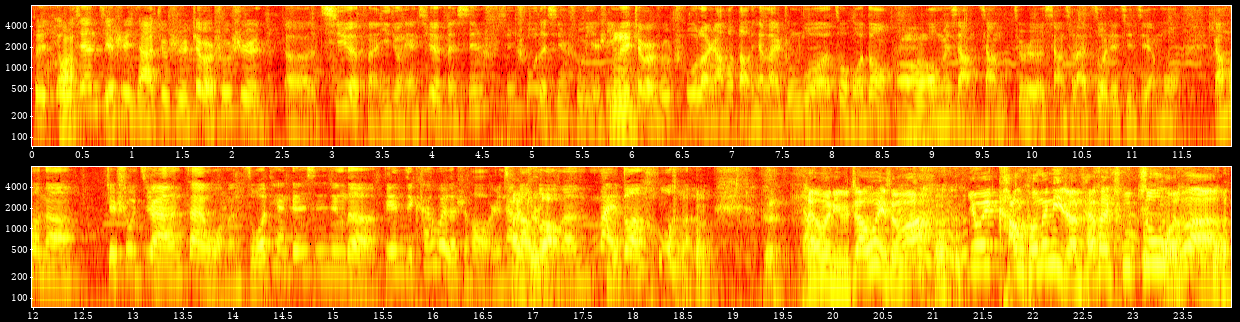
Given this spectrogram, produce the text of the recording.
对，啊我先解释一下，就是这本书是呃七月份，一九年七月份新新出的新书，也是因为嗯这本书出了，然后岛田来中国做活动，我啊们想想就是想起来做这期节目，然后呢。这书居然在我们昨天跟星星的编辑开会的时候人家告诉我们卖断货了。朋友们，你们知道为什么吗？因为卡普空的逆转裁判出中文了。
